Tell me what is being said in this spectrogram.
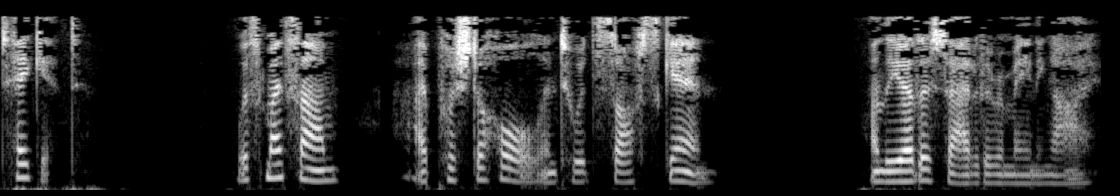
Take it. With my thumb I pushed a hole into its soft skin on the other side of the remaining eye.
